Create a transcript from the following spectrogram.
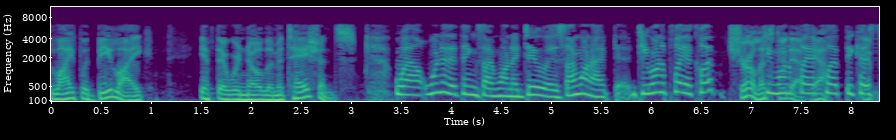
life would be like if there were no limitations. Well, one of the things I want to do is I want to. Do you want to play a clip? Sure, let's do you do want to play a clip because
